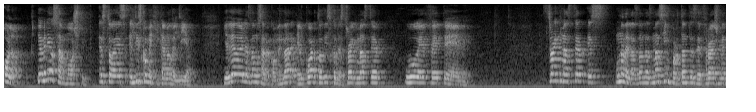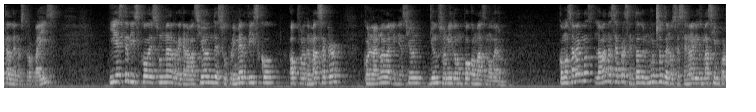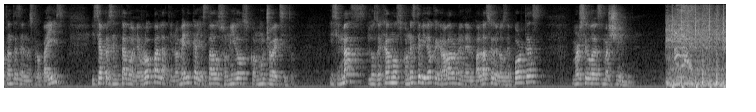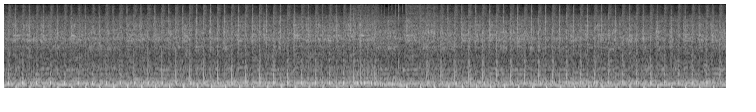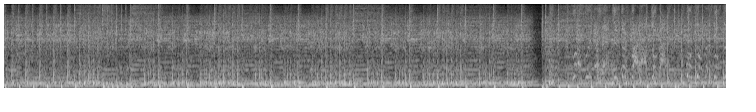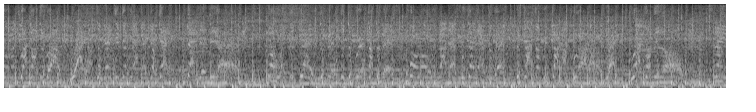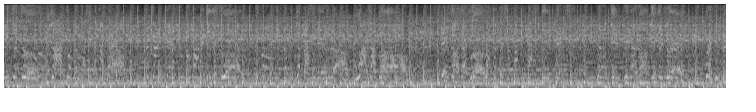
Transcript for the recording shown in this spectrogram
Hola, bienvenidos a Moshpit. Esto es el disco mexicano del día. Y el día de hoy les vamos a recomendar el cuarto disco de Strike Master UFTM. Strike Master es una de las bandas más importantes de thrash metal de nuestro país. Y este disco es una regrabación de su primer disco, Up for the Massacre, con la nueva alineación y un sonido un poco más moderno. Como sabemos, la banda se ha presentado en muchos de los escenarios más importantes de nuestro país y se ha presentado en Europa, Latinoamérica y Estados Unidos con mucho éxito. Y sin más, los dejamos con este video que grabaron en el Palacio de los Deportes, Merciless Machine. Breaking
